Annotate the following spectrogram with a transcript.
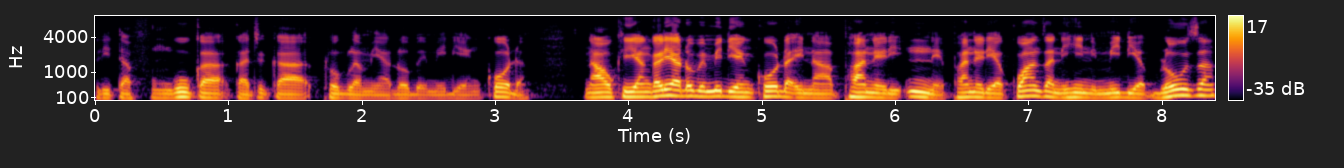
litafunguka katika program ya Adobe Media Encoder. Na ukiangalia Adobe Media Encoder ina paneli nne. Paneli ya kwanza ni hii ni media browser,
